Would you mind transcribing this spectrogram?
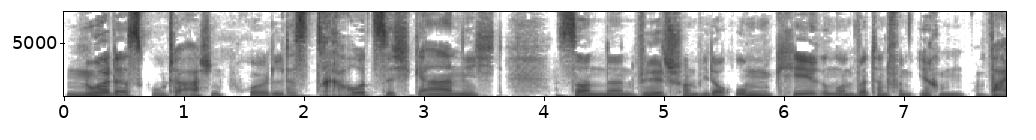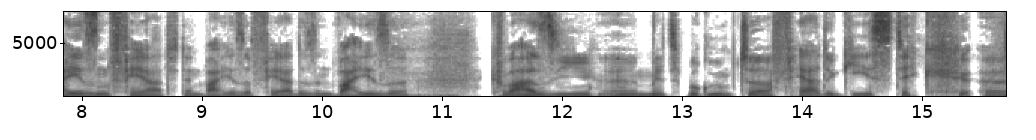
nur das gute Aschenbrödel, das traut sich gar nicht, sondern will schon wieder umkehren und wird dann von ihrem weisen Pferd, denn weise Pferde sind weise, quasi äh, mit berühmter Pferdegestik äh,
